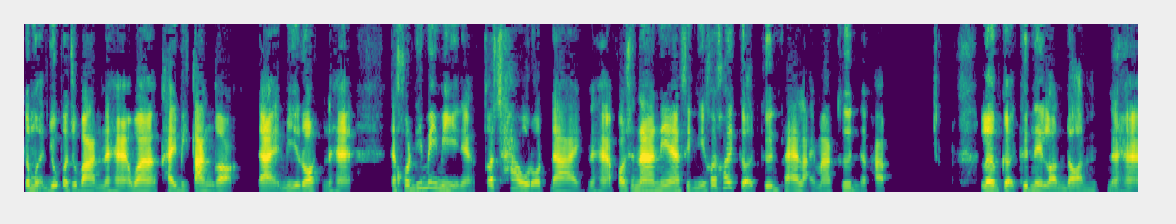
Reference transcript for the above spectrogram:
ก็เหมือนยุคปัจจุบันนะฮะว่าใครมีตังก็ได้มีรถนะฮะ แต่คนที่ไม่มีเนี่ยก็เช่ารถได้นะฮะเพราะฉะนั้นเนี่ยสิ่งนี้ค่อยๆ เกิดขึ้นแพร่หลายมากขึ้นนะครับ เริ่มเกิดขึ้นในลอนดอนนะฮะ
